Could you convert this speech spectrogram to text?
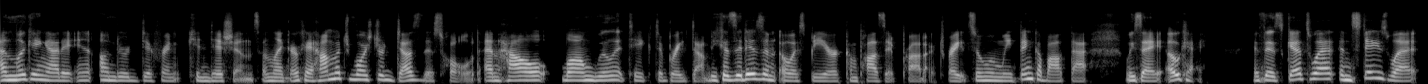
and looking at it in, under different conditions and like okay how much moisture does this hold and how long will it take to break down? Because it is an osb or composite product right? So when we think about that we say okay if this gets wet and stays wet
